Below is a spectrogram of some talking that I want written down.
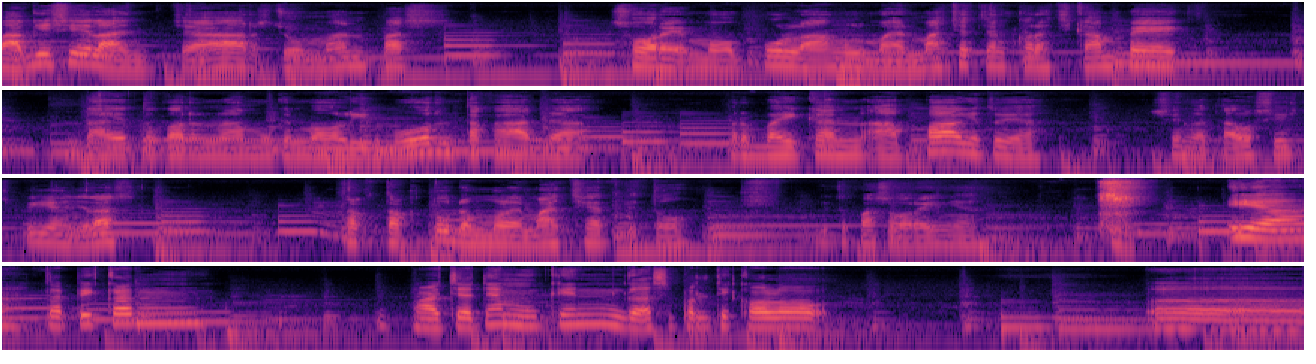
pagi sih lancar cuman pas sore mau pulang lumayan macet yang ke arah Cikampek. Entah itu karena mungkin mau libur entah ada perbaikan apa gitu ya saya nggak tahu sih tapi yang jelas truk-truk tuh udah mulai macet gitu. Itu pas sorenya. Iya tapi kan macetnya mungkin nggak seperti kalau eh,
